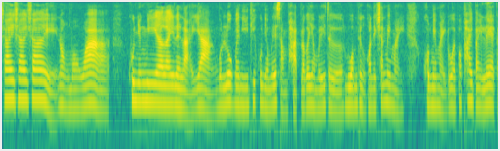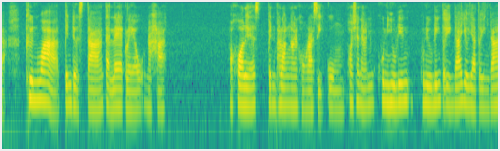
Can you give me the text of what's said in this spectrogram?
ใช่ใช่ใช่หน่องมองว่าคุณยังมีอะไรหลาย ๆ อย่างบนโลกใบนี้ที่คุณยังไม่ได้สัมผัส แล้วก็ยังไม่ได้เจอรวมถึงคอนเนคชันใหม่ ๆ คนใหม่ ๆ ด้วย เพราะไพ่ใบแรกอะขึ้นว่าเป็นเดอะสตาร์ตั้งแต่แรกแล้วนะคะ อควาเรสเป็นพลังงานของราศีกุม เพราะฉะนั้นคุณฮิลลิ่งคุณฮิลลิ่งตัวเองได้เยียวยาตัวเองได้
